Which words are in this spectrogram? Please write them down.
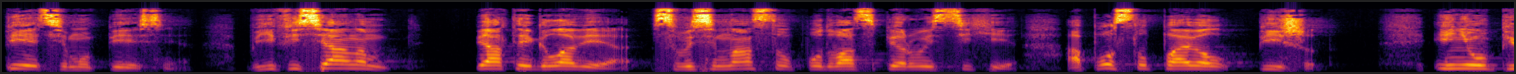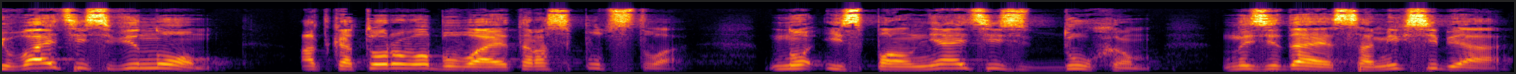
петь Ему песни. В Ефесянам 5 главе с 18 по 21 стихи апостол Павел пишет, «И не упивайтесь вином, от которого бывает распутство, но исполняйтесь Духом, назидая самих себя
